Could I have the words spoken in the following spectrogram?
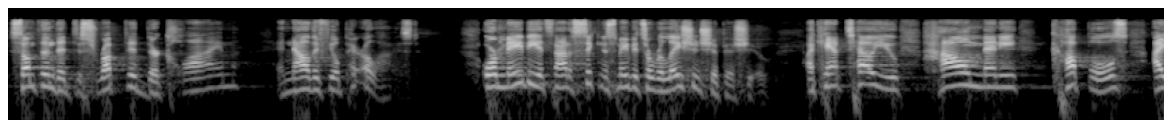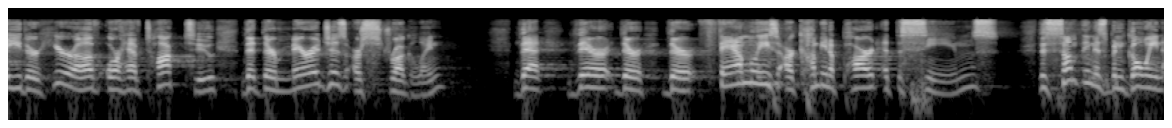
something that disrupted their climb, and now they feel paralyzed. Or maybe it's not a sickness, maybe it's a relationship issue. I can't tell you how many couples I either hear of or have talked to that their marriages are struggling, that their, their, their families are coming apart at the seams, that something has been going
